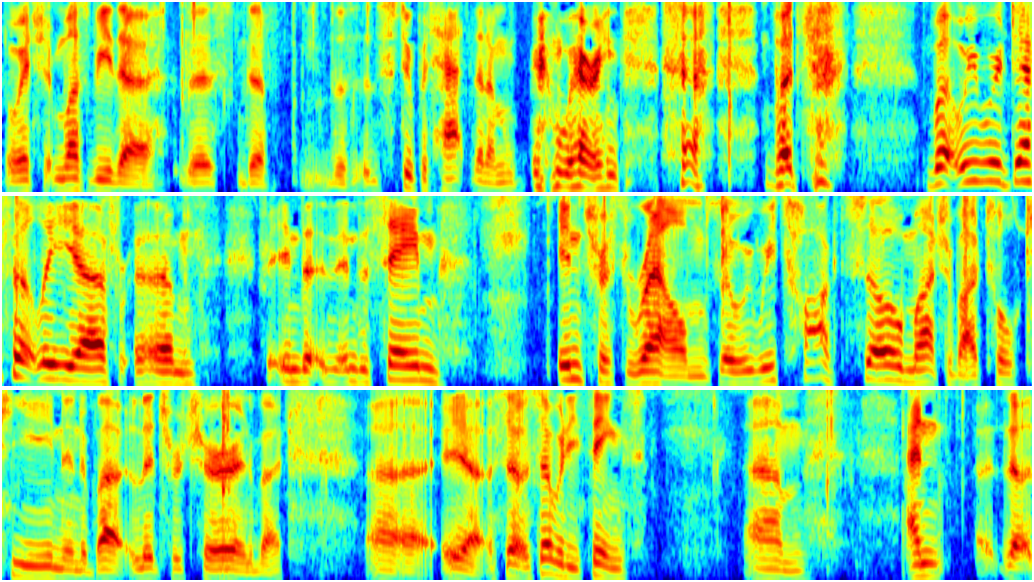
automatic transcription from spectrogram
which must be the the the, the stupid hat that I'm wearing. but but we were definitely uh, um, in the in the same interest realm. So we, we, talked so much about Tolkien and about literature and about uh, yeah, so so many things. Um, and uh,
